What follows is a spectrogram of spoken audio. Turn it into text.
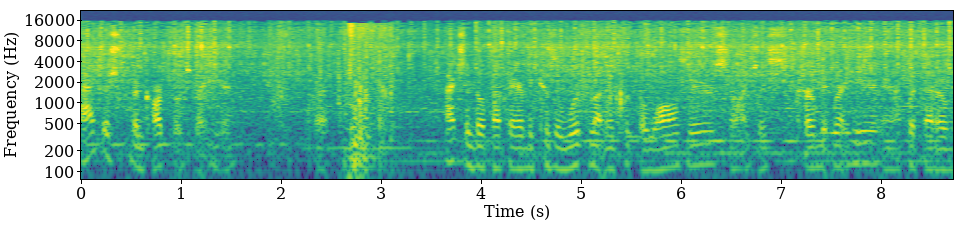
I actually should put a guard post right here. But I actually built that there because it wouldn't let me put the walls there, so I just curved it right here and I put that over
